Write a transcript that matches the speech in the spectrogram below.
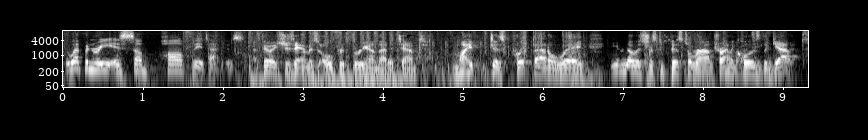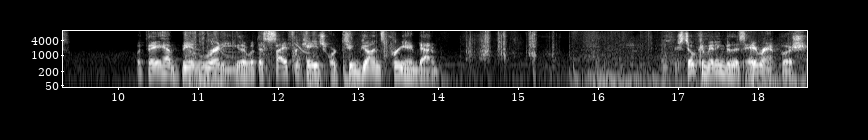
the weaponry is subpar for the attackers. I feel like ShahZaM is over 3 on that attempt. Might just put that away, even though it's just a pistol round trying to close the gap. But they have been ready, either with a Cypher Cage or two guns pre-aimed at him. They're still committing to this A-ramp push.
